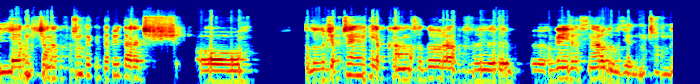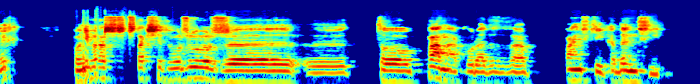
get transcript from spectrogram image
Ja bym chciał na początek zapytać o to doświadczenie jako ambasadora w Organizacji Narodów Zjednoczonych, ponieważ tak się złożyło, że y, to Pan akurat za Pańskiej kadencji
